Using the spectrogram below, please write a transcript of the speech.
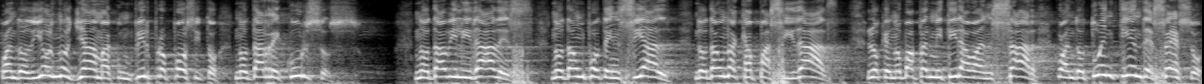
Cuando Dios nos llama a cumplir propósito, nos da recursos nos da habilidades, nos da un potencial, nos da una capacidad, lo que nos va a permitir avanzar. Cuando tú entiendes eso,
